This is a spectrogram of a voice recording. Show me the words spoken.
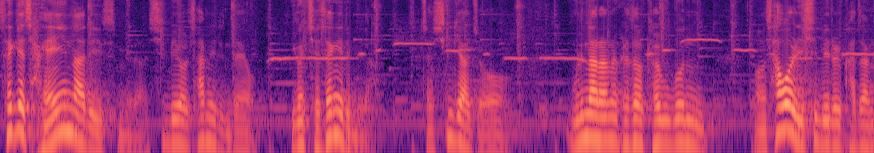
세계 장애인 날이 있습니다. 12월 3일인데요. 이건 제 생일입니다. 진짜 신기하죠. 우리나라는 그래서 결국은 어, 4월 20일을 가장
